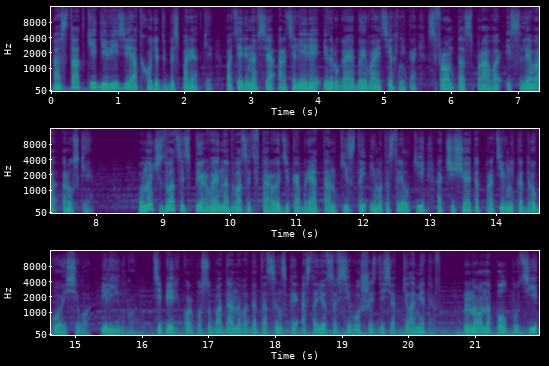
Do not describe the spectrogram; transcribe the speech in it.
Остатки дивизии отходят в беспорядке. Потеряна вся артиллерия и другая боевая техника. С фронта справа и слева русские. В ночь с 21 на 22 декабря танкисты и мотострелки очищают от противника другое село – Ильинку. Теперь корпусу Баданова до Тацинской остается всего 60 километров. Но на полпути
